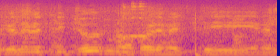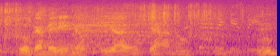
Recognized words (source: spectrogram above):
cose che le metti di giorno poi le metti nel tuo camerino qui al piano. Mm? mm?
